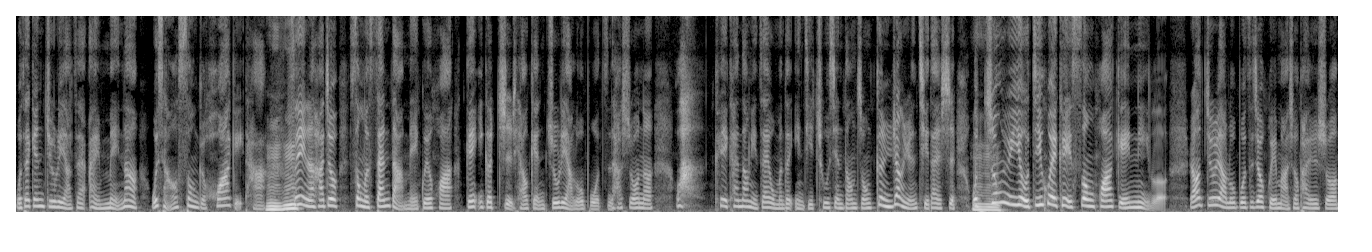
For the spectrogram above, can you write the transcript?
我在跟茱莉亚在暧昧，那我想要送个花给她，嗯所以呢，他就送了三打玫瑰花跟一个纸条给茱莉亚·罗伯兹。他说呢，哇。可以看到你在我们的影集出现当中，更让人期待的是，我终于有机会可以送花给你了。然后茱莉亚·罗伯兹就回马修派瑞说：“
